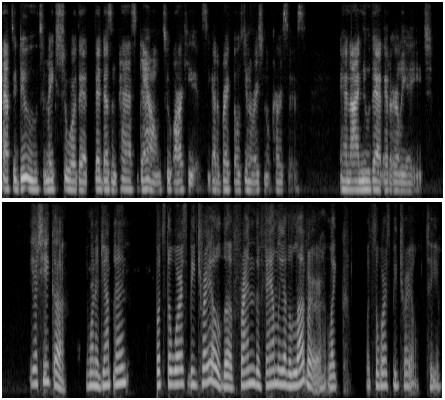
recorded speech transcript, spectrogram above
have to do to make sure that that doesn't pass down to our kids. You got to break those generational curses. And I knew that at an early age. Yashika, you want to jump in? What's the worst betrayal? The friend, the family, or the lover? Like, what's the worst betrayal to you?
